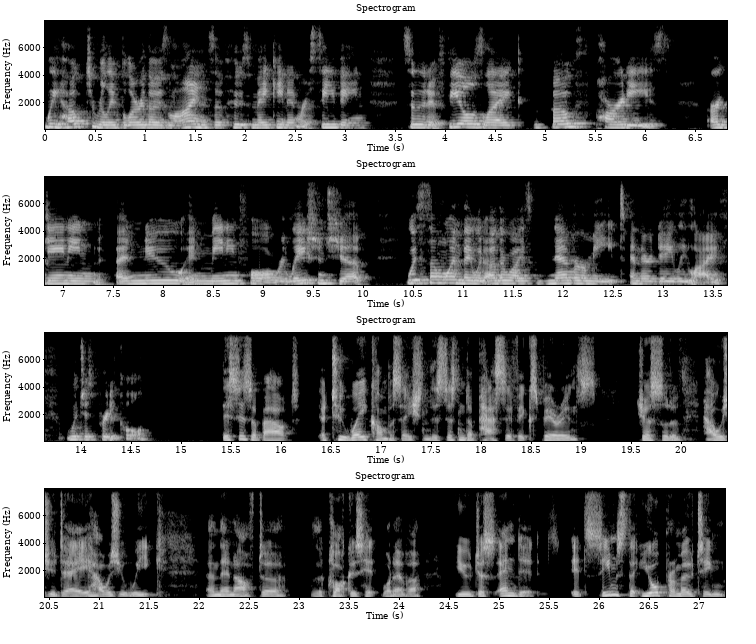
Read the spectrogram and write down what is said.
we hope to really blur those lines of who's making and receiving so that it feels like both parties are gaining a new and meaningful relationship with someone they would otherwise never meet in their daily life, which is pretty cool. This is about a two way conversation. This isn't a passive experience, just sort of, how was your day? How was your week? And then after the clock has hit, whatever, you just end it. It seems that you're promoting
